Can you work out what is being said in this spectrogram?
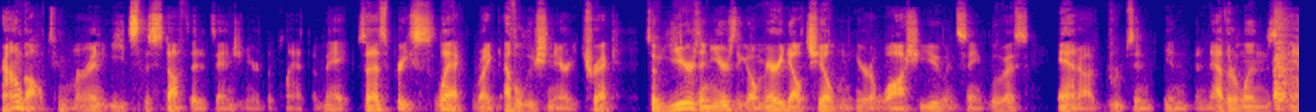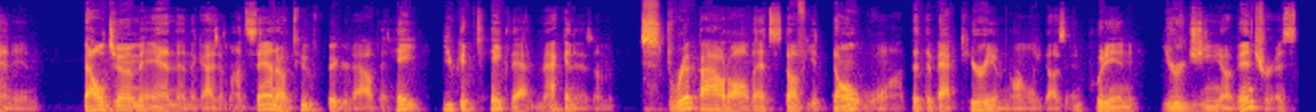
crown gall tumor and eats the stuff that it's engineered the plant to make. So that's pretty slick, like evolutionary trick. So years and years ago, Mary-Dell Chilton here at Wash U in St. Louis and uh, groups in, in the Netherlands and in Belgium, and then the guys at Monsanto too figured out that, hey, you could take that mechanism strip out all that stuff you don't want that the bacterium normally does and put in your gene of interest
